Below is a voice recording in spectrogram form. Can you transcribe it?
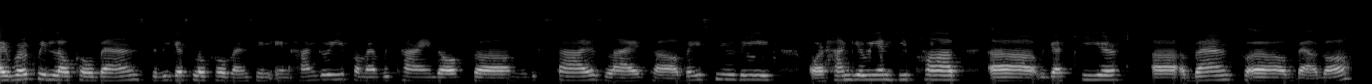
I, work with local bands the biggest local bands in, in hungary from every kind of uh, music styles like uh, bass music or hungarian hip-hop we got here a band uh, belga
